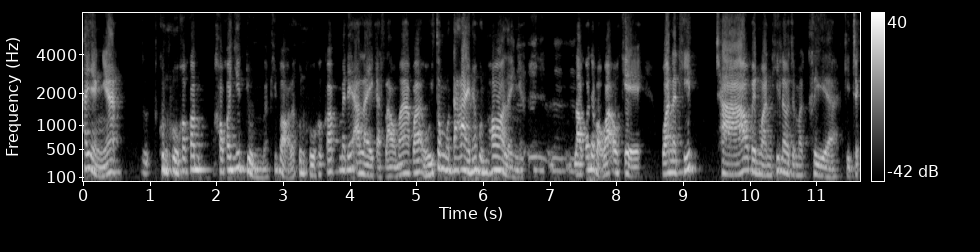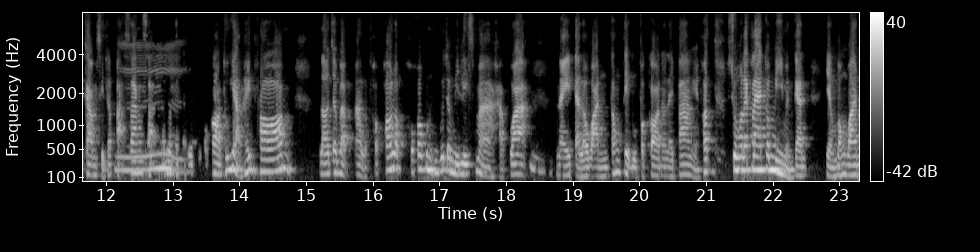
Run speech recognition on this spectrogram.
ถ้าอย่างเงี้ยคุณครูเขาก็เขาก็ยืดหยุ่นแบบที่บอกแล้วคุณครูเขาก็ไม่ได้อะไรกับเรามากว่าอุ้ยต้องได้นะคุณพ่ออะไรเงี้ยเราก็จะบอกว่าโอเค วันอาทิตย์เช้าเป็นวันที่เราจะมาเคลียร์กิจกรรมศิลปะสร้างสรรค์เราจะอุปกรณ์ทุกอย่างให้พร้อม เราจะแบบอ่าเพราะเราเพราะคุณครูก็จะมีลิสต์มาครับว่าในแต่ละวันต้องเตรียมอุปกรณ์อะไรบ้างเนี่ยเพราะช่วงแรก ๆ ก็มีเหมือนกัน อย่างบางวัน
